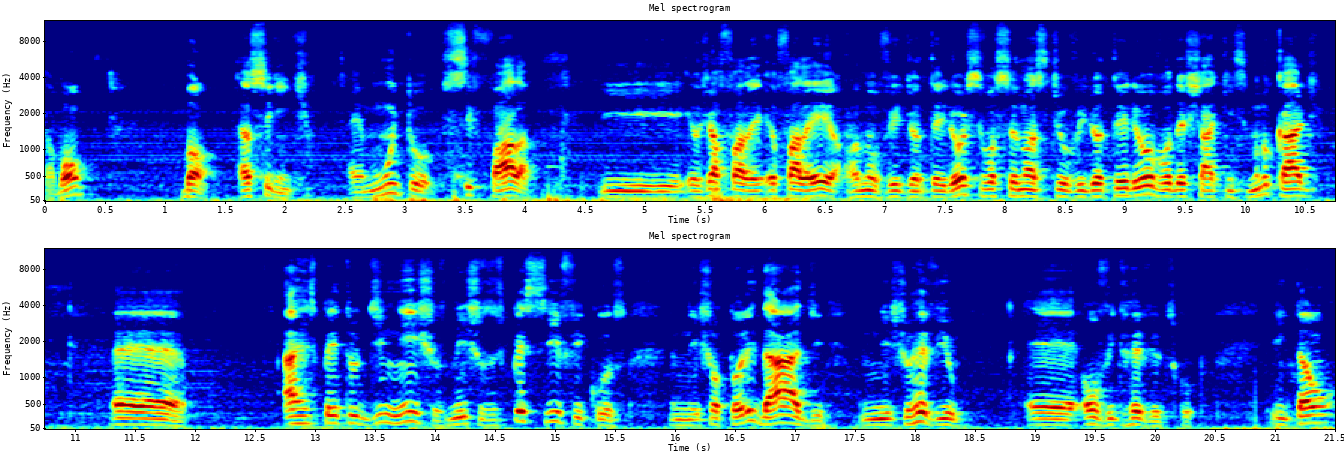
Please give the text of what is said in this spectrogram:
tá bom? Bom, é o seguinte, é muito se fala e eu já falei, eu falei ó, no vídeo anterior, se você não assistiu o vídeo anterior, vou deixar aqui em cima no card, é, a respeito de nichos, nichos específicos, nicho autoridade, nicho review, é, ou vídeo review, desculpa. Então,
